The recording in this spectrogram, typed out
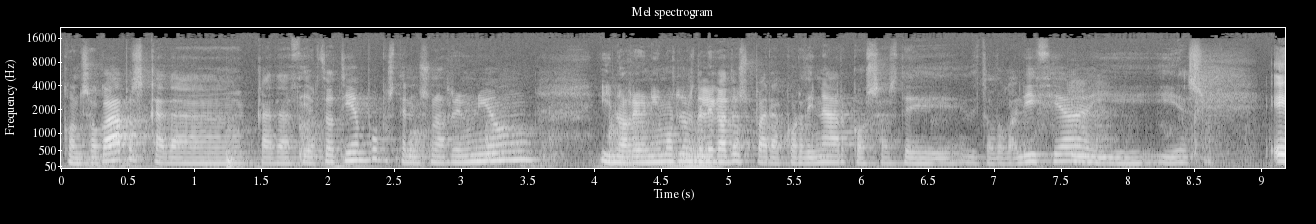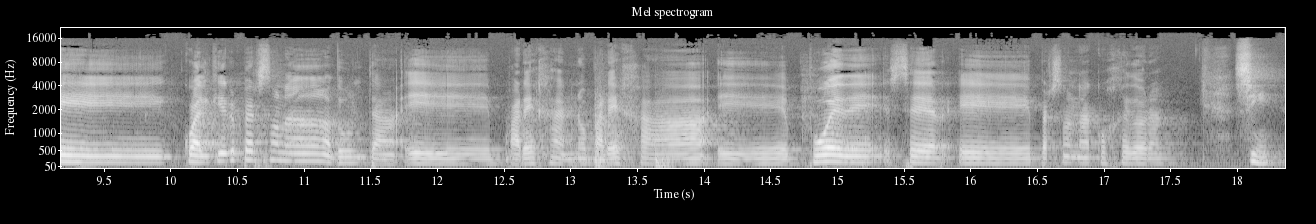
con SOGAPS, cada, cada cierto tiempo pues tenemos una reunión y nos reunimos los delegados para coordinar cosas de, de todo Galicia y, y eso. Eh, cualquier persona adulta, eh, pareja, no pareja, eh, puede ser persona acogedora. Sí,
